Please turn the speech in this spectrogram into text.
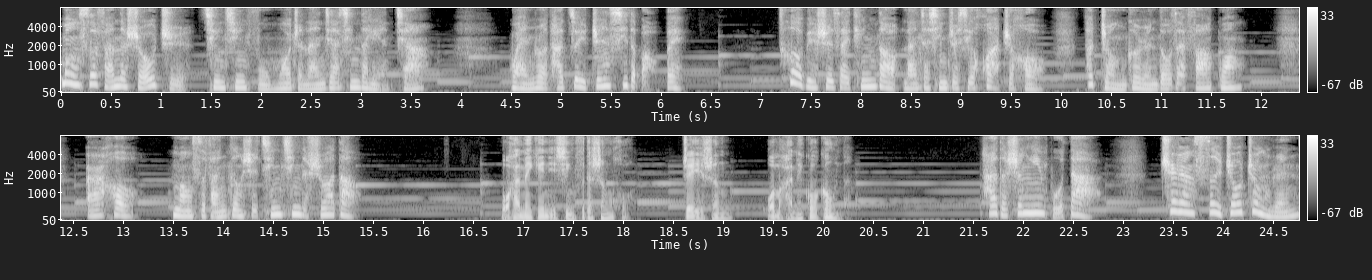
孟思凡的手指轻轻抚摸着蓝嘉欣的脸颊，宛若他最珍惜的宝贝。特别是在听到蓝嘉欣这些话之后，他整个人都在发光。而后，孟思凡更是轻轻的说道：“我还没给你幸福的生活，这一生我们还没过够呢。”他的声音不大，却让四周众人，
